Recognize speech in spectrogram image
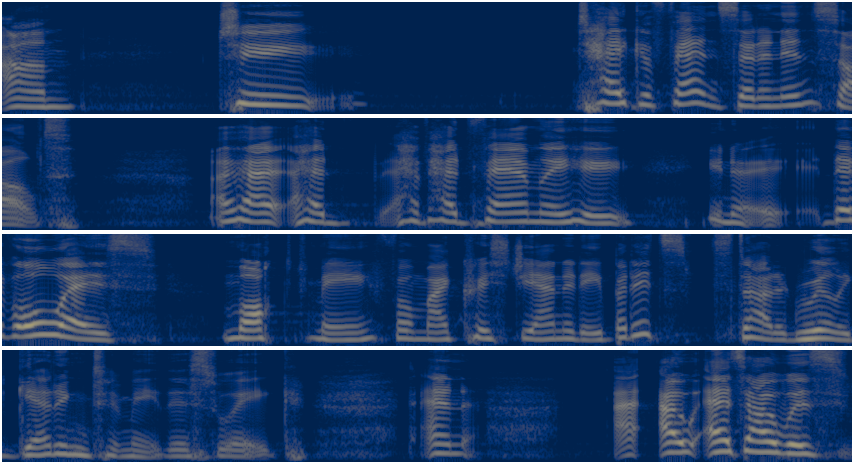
um, to take offense at an insult. I've had, had, have had family who, you know, they've always mocked me for my Christianity, but it's started really getting to me this week. And I, I, as I was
